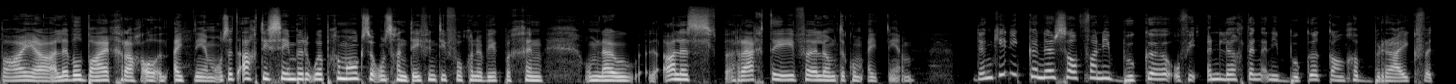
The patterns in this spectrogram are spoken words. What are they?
baie, hulle wil baie graag al uitneem. Ons het 8 Desember oopgemaak, so ons gaan definitief volgende week begin om nou alles reg te hê vir hulle om te kom uitneem. Dink jy die kinders sal van die boeke of die inligting in die boeke kan gebruik vir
